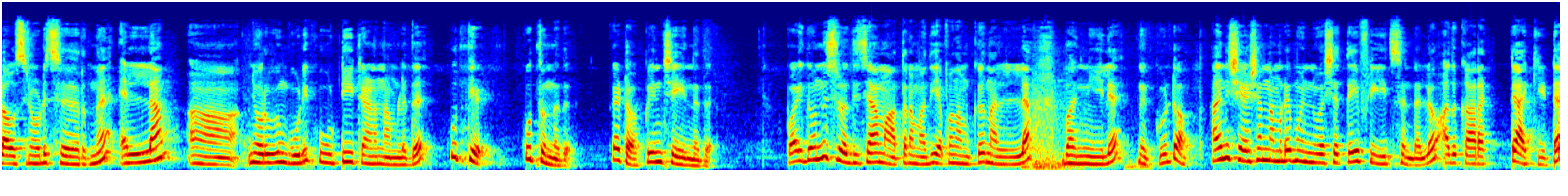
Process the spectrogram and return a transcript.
ബ്ലൗസിനോട് ചേർന്ന് എല്ലാം ഞൊറിവും കൂടി കൂട്ടിയിട്ടാണ് നമ്മളിത് കുത്തി കുത്തുന്നത്. കേട്ടോ? പിൻ ചെയ്യുന്നത്. അപ്പോൾ ഇതൊന്ന് ശ്രദ്ധിച്ചാൽ മാത്രം മതി. അപ്പോൾ നമുക്ക് നല്ല ഭംഗിയിൽ നിൽക്കും കേട്ടോ അതിനുശേഷം നമ്മുടെ മുൻവശത്തെ ഫ്ലീറ്റ്സ് ഉണ്ടല്ലോ അത് കറക്റ്റാക്കിയിട്ട്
